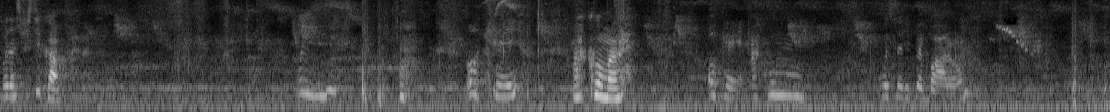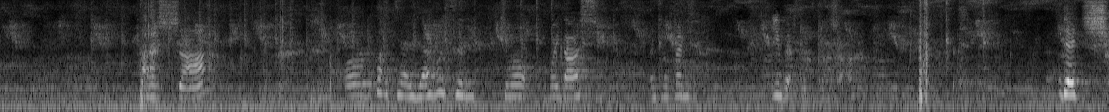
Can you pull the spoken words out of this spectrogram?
vă dați peste cap. Ui. Ok. Acum. Ok, acum voi sări pe bară. Așa. După aceea iar voi sări și mă voi da și într-un fel invers, așa. Deci,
